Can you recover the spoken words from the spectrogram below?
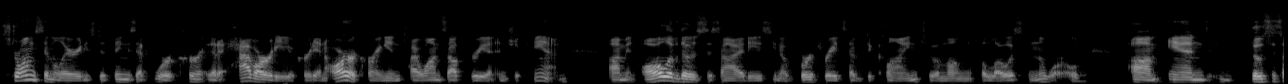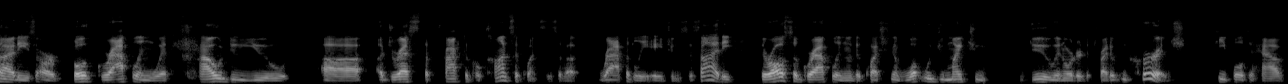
strong similarities to things that were occurring that have already occurred and are occurring in Taiwan, South Korea, and Japan. Um, in all of those societies, you know, birth rates have declined to among the lowest in the world. Um, and those societies are both grappling with how do you uh, address the practical consequences of a rapidly aging society. They're also grappling with the question of what would you might you do in order to try to encourage people to have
